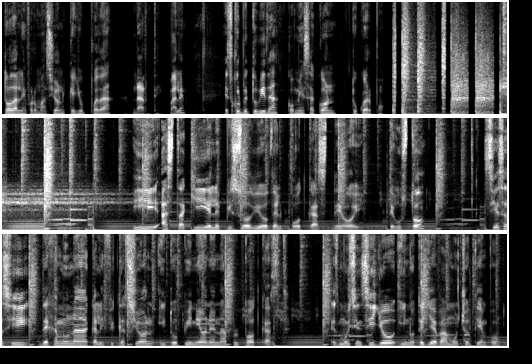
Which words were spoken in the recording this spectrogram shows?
toda la información que yo pueda darte, ¿vale? Esculpe tu vida, comienza con tu cuerpo. Y hasta aquí el episodio del podcast de hoy. ¿Te gustó? Si es así, déjame una calificación y tu opinión en Apple Podcast. Es muy sencillo y no te lleva mucho tiempo.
